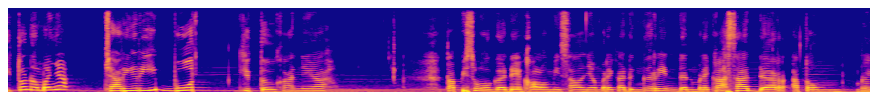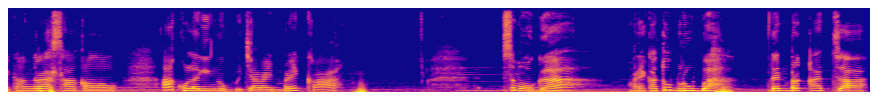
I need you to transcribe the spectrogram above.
Itu namanya cari ribut gitu kan ya. Tapi semoga deh kalau misalnya mereka dengerin dan mereka sadar atau mereka ngerasa kalau aku lagi ngebicarain mereka semoga mereka tuh berubah dan berkaca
